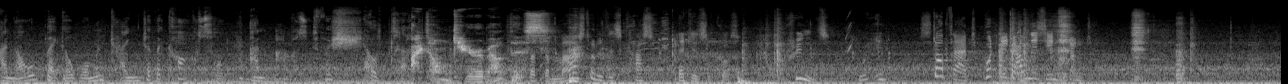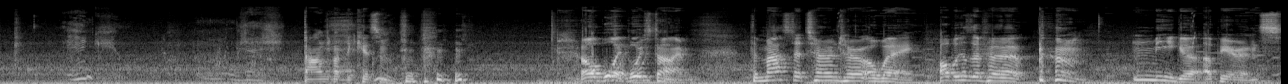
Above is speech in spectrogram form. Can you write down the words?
An old beggar woman came to the castle and asked for shelter. I don't care about this. But the master of this castle, that is, of course, Prince. Stop that! Put me down this instant! Thank you. Don's about to kiss him. Oh boy, voice time. The master turned her away, all because of her meager appearance.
